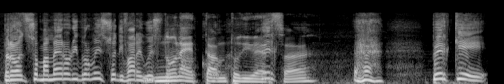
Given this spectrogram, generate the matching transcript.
Però insomma mi ero ripromesso di fare questo Non è calcolo. tanto diversa, eh. Eh, perché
